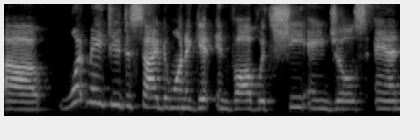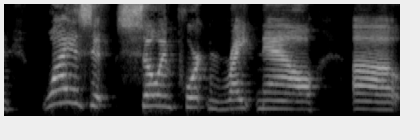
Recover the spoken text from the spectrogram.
uh, what made you decide to want to get involved with She Angels, and why is it so important right now uh,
